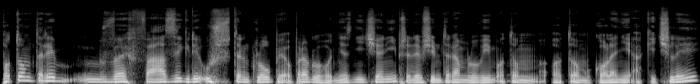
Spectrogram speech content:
potom tedy ve fázi, kdy už ten kloup je opravdu hodně zničený, především teda mluvím o tom, o tom koleni a kyčli,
